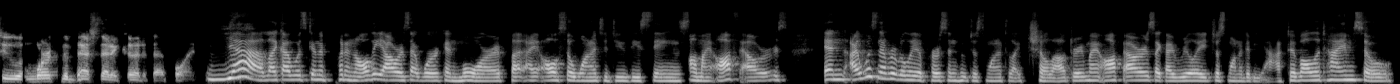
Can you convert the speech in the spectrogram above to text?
to work the best that it could at that point. Yeah, like I was going to put in all the hours at work and more, but I also wanted to do these things on my off hours. And I was never really a person who just wanted to like chill out during my off hours. Like I really just wanted to be active all the time. So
